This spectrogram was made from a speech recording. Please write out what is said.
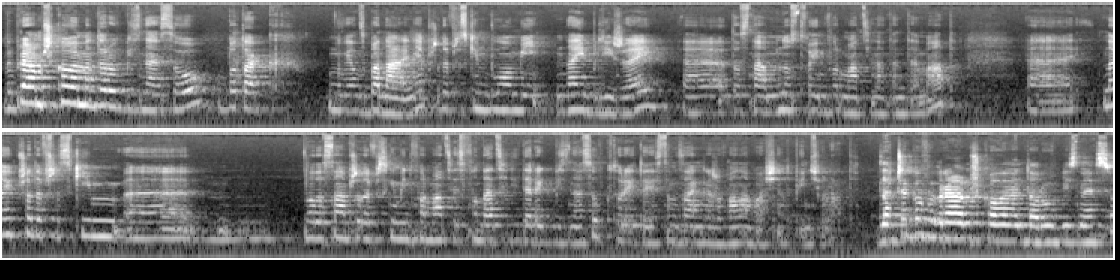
Wybrałam szkołę mentorów biznesu, bo tak mówiąc banalnie, przede wszystkim było mi najbliżej. E, dostałam mnóstwo informacji na ten temat. E, no i przede wszystkim e, no dostałam przede wszystkim informacje z Fundacji Liderek Biznesu, w której to jestem zaangażowana właśnie od pięciu lat. Dlaczego wybrałam Szkołę Mentorów Biznesu?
